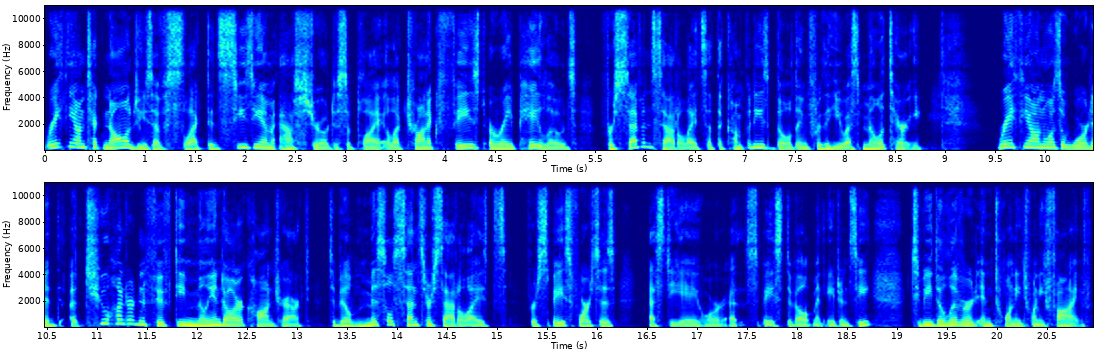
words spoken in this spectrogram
Raytheon Technologies have selected CesiumAstro to supply electronic phased array payloads for seven satellites that the company is building for the U.S. military. Raytheon was awarded a $250 million contract to build missile sensor satellites for Space Force's SDA, or uh, Space Development Agency, to be delivered in 2025.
